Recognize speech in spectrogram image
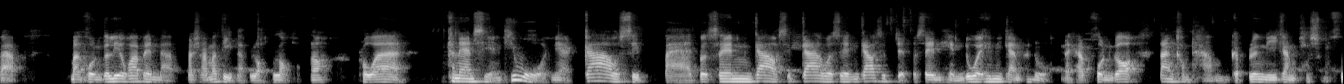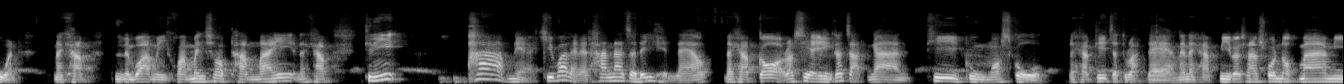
แบบ บางคนก็เรียกว่าเป็นแบบประชามติแบบหลอกๆเนาะเพราะว่าคะแนนเสียงที่โหวตเนี่ย 98เปอร์เซ็นต์99เปอร์เซ็นต์97เปอร์เซ็นต์เห็นด้วยให้มีการผนวกนะครับ คนก็ตั้งคำถามกับเรื่องนี้กันพอสมควรนะครับว่ามีความไม่ชอบธรรมไหมนะครับ ทีนี้ ภาพเนี่ยคิดว่าหลาย ๆ ท่านน่าจะได้เห็นแล้วนะครับ ก็รัสเซียเองก็จัดงานที่กรุงมอสโกนะครับที่จัตุรัสแดงนั่นนะครับ มีประชาชนออกมามี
